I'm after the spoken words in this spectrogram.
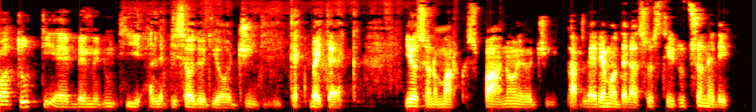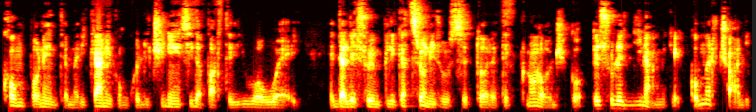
a tutti e benvenuti all'episodio di oggi di Tech by Tech. Io sono Marco Spano e oggi parleremo della sostituzione dei componenti americani con quelli cinesi da parte di Huawei e dalle sue implicazioni sul settore tecnologico e sulle dinamiche commerciali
